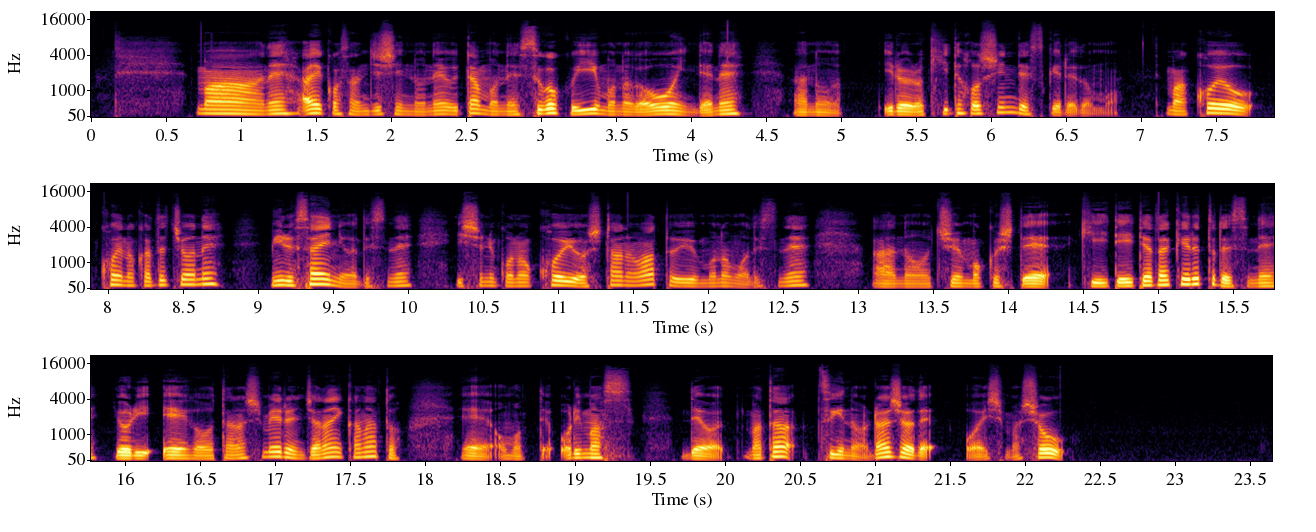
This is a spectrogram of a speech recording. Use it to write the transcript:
まあね、愛子さん自身のね、歌もね、すごくいいものが多いんでね、あの、いろいろ聞いてほしいんですけれども、まあ、声を、声の形をね、見る際にはですね、一緒にこの恋をしたのはというものもですね、あの、注目して聞いていただけるとですね、より映画を楽しめるんじゃないかなと、えー、思っております。では、また次のラジオでお会いしましょう。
